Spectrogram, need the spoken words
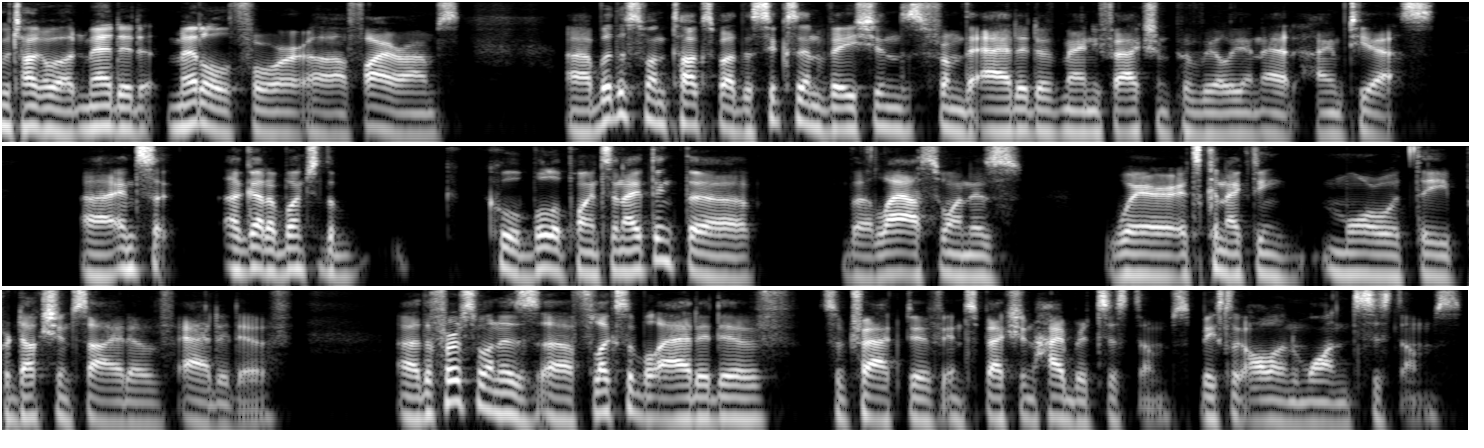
We talk about metal, metal for uh, firearms, uh, but this one talks about the six innovations from the additive manufacturing pavilion at IMTS. Uh, and so I got a bunch of the cool bullet points, and I think the the last one is where it's connecting more with the production side of additive. Uh, the first one is uh, flexible additive, subtractive inspection hybrid systems, basically all in one systems.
